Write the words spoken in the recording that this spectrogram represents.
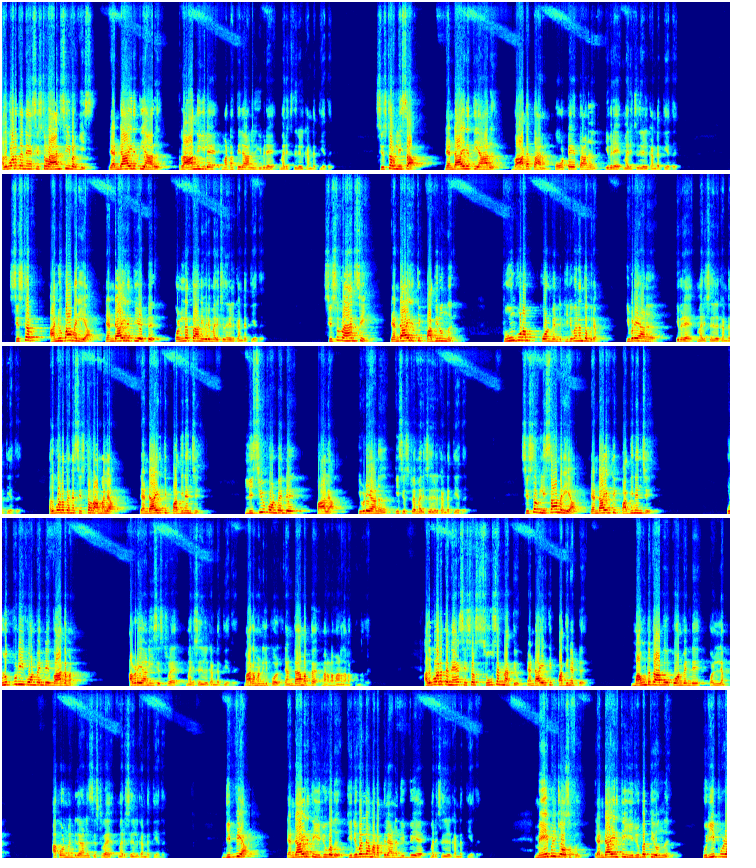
അതുപോലെ തന്നെ സിസ്റ്റർ ആൻസി വർഗീസ് രണ്ടായിരത്തി ആറ് റാന്നിയിലെ മഠത്തിലാണ് ഇവരെ മരിച്ച നിലയിൽ കണ്ടെത്തിയത്. സിസ്റ്റർ ലിസ രണ്ടായിരത്തി ആറ് വാഗത്താനം കോട്ടയത്താണ് ഇവരെ മരിച്ച നിലയിൽ കണ്ടെത്തിയത്. സിസ്റ്റർ അനുപ മരിയ രണ്ടായിരത്തി എട്ട് കൊല്ലത്താണ് ഇവരെ മരിച്ച നിലയിൽ കണ്ടെത്തിയത്. സിസ്റ്റർ ആൻസി രണ്ടായിരത്തി പതിനൊന്ന് പൂങ്കുളം കോൺവെന്റ് തിരുവനന്തപുരം ഇവിടെയാണ് ഇവരെ മരിച്ച നിലയിൽ കണ്ടെത്തിയത്. അതുപോലെ തന്നെ സിസ്റ്റർ അമല രണ്ടായിരത്തി പതിനഞ്ച് ലിസ്യു കോൺവെന്റ് പാല ഇവിടെയാണ് ഈ സിസ്റ്ററെ മരിച്ച നിലയിൽ കണ്ടെത്തിയത്. സിസ്റ്റർ ലിസാമരിയ രണ്ടായിരത്തി പതിനഞ്ച് ഉളുപ്പുണി കോൺവെന്റ് വാഗമൺ. അവിടെയാണ് ഈ സിസ്റ്ററെ മരിച്ച നിലയിൽ കണ്ടെത്തിയത്. വാഗമണ്ണിൽ ഇപ്പോൾ രണ്ടാമത്തെ മരണമാണ് നടക്കുന്നത്. അതുപോലെ തന്നെ സിസ്റ്റർ സൂസൻ മാത്യു രണ്ടായിരത്തി പതിനെട്ട് മൗണ്ട് താബൂർ കോൺവെന്റ് കൊല്ലം. ആ കോൺവെന്റിലാണ് സിസ്റ്ററെ മരിച്ച നിലയിൽ കണ്ടെത്തിയത്. ദിവ്യ രണ്ടായിരത്തി ഇരുപത് തിരുവല്ല മഠത്തിലാണ് ദിവ്യയെ മരിച്ച നിലയിൽ കണ്ടെത്തിയത്. മേബിൾ ജോസഫ് രണ്ടായിരത്തി ഇരുപത്തി ഒന്ന് Kureepuzha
